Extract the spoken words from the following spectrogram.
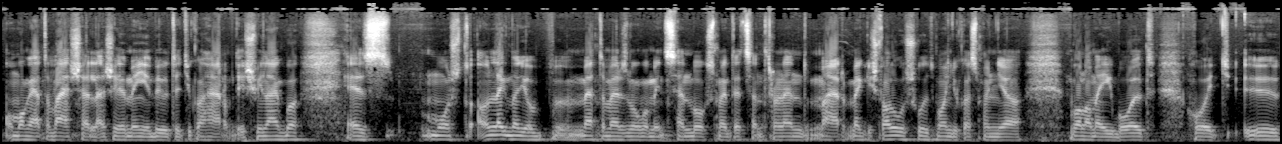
a magát a vásárlás élményét beültetjük a 3D-s világba. Ez most a legnagyobb metaverzumokban, mint Sandbox, meg Decentraland már meg is valósult, mondjuk azt mondja valamelyik bolt, hogy ő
